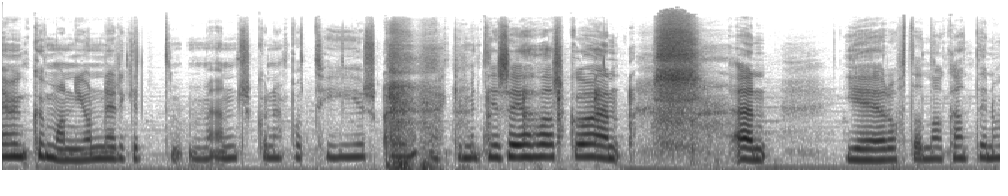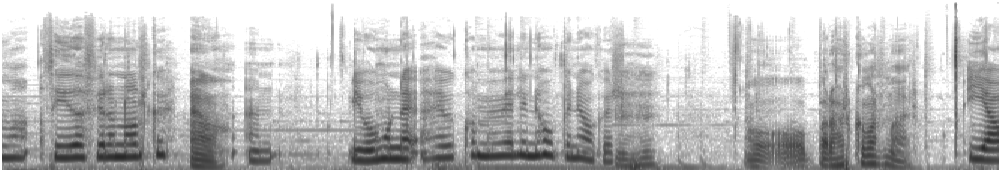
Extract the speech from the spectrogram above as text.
æfingum. Hann Jón er ekkert með ennskun upp á tíu sko, ekki myndi ég segja það sko en, en ég er ofta á kantinum að þýða fyrir hann Olgu Já. en jú, hún er, hefur komið vel inn í hópinu í okkur. Mm og, og bara hörkum maður já,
